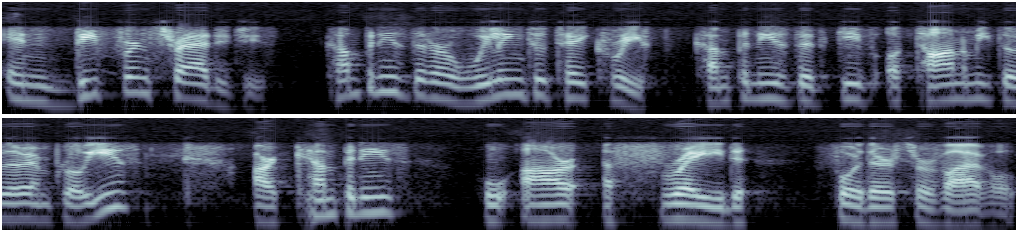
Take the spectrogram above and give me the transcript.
and different strategies, companies that are willing to take risks, companies that give autonomy to their employees, are companies who are afraid for their survival.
